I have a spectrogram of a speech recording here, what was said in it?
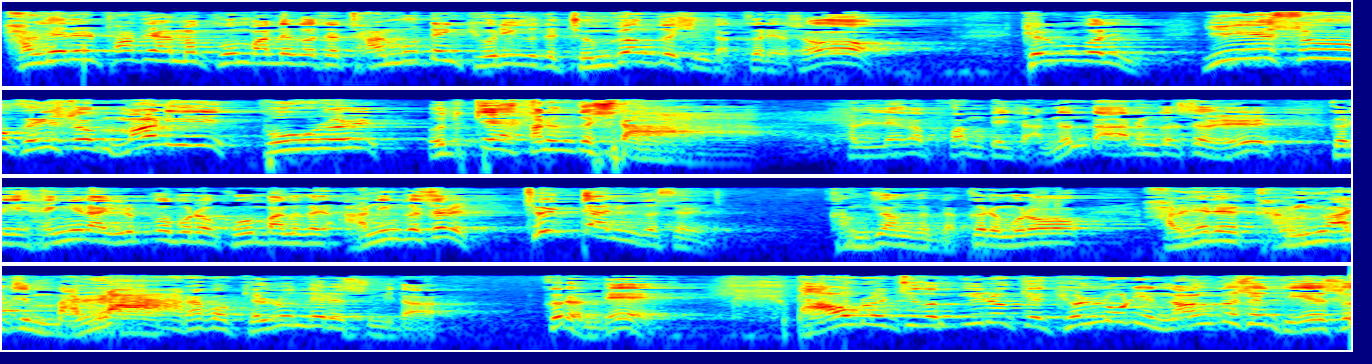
할례를 받아야만 구원받는 것은 잘못된 교리인 것을 증거한 것입니다. 그래서 결국은 예수 그리스도만이 구원을 얻게 하는 것이다. 할례가 포함되지 않는다는 것을 그렇게 행위나 율법으로 구원받는 것이 아닌 것을 절대 아닌 것을 강조한 겁니다. 그러므로 할례를 강요하지 말라라고 결론 내렸습니다. 그런데 바울은 지금 이렇게 결론이 난 것에 대해서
